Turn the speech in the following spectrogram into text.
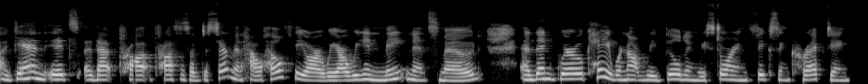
again, it's that pro- process of discernment. How healthy are we? Are we in maintenance mode? And then we're okay. We're not rebuilding, restoring, fixing, correcting.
